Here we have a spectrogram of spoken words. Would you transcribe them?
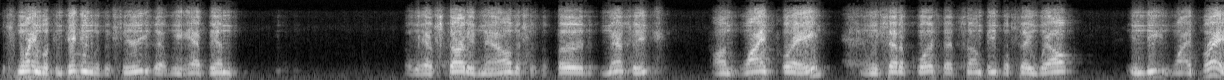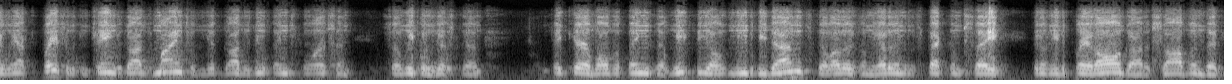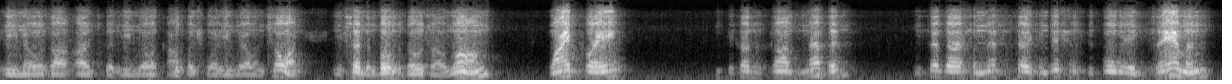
This morning we're continuing with the series that we have been, we have started now. This is the third message on why pray. And we said, of course, that some people say, well, indeed, why pray? We have to pray so we can change God's mind, so we can get God to do things for us, and so we can just uh, take care of all the things that we feel need to be done. Still others on the other end of the spectrum say we don't need to pray at all. God is sovereign, that he knows our hearts, that he will accomplish what he will, and so on. We said that both of those are wrong. Why pray? Because it's God's method. He said there are some necessary conditions before we examine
